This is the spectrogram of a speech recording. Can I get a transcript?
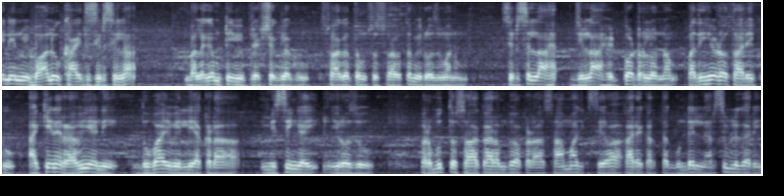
హాయ్ నేను మీ బాలు కాగిత సిరిసిల్ల. బలగం టీవీ ప్రేక్షకులకు స్వాగతం సుస్వాగతం. ఈరోజు మనం సిరిసిల్ల జిల్లా హెడ్ క్వార్టర్లో ఉన్నాం. పదిహేడో తారీఖు అకేనే రవి అని దుబాయ్ వెళ్ళి అక్కడ మిస్సింగ్ అయి ఈరోజు ప్రభుత్వ సహకారంతో అక్కడ సామాజిక సేవా కార్యకర్త గుండెల్లి నరసింహులు గారి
